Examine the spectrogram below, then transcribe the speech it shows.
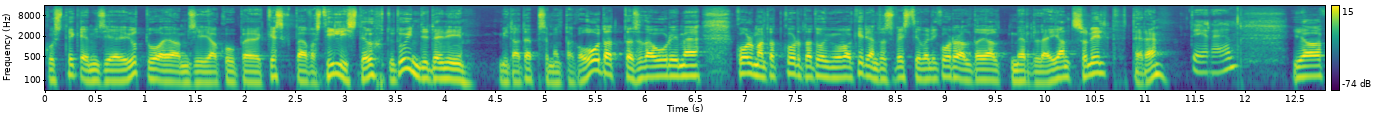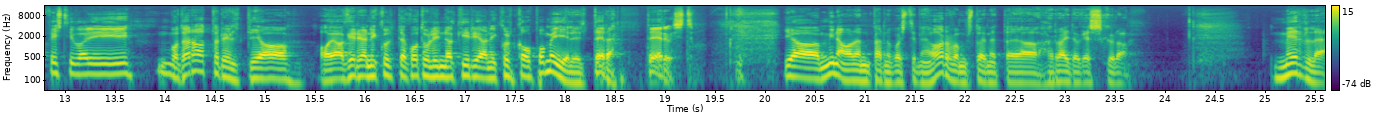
kus tegemisi ja jutuajamisi jagub keskpäevast hiliste õhtutundideni mida täpsemalt aga oodata, seda uurime kolmandat korda toimuva kirjandusfestivali korraldajalt Merle Jansonilt, tere. Tere. ja festivali moderaatorilt ja ajakirjanikult ja kodulinna kirjanikult Kaupo Meielilt, tere. tervist. ja mina olen Pärnu Postimehe arvamustoimetaja Raido Keskküla. Merle,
